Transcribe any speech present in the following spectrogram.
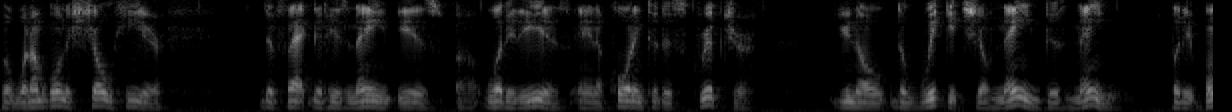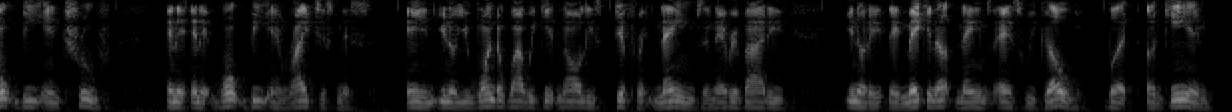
But what I'm going to show here the fact that his name is uh, what it is and according to the scripture you know the wicked shall name this name but it won't be in truth and it, and it won't be in righteousness. And you know, you wonder why we're getting all these different names and everybody, you know, they they making up names as we go. But again,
